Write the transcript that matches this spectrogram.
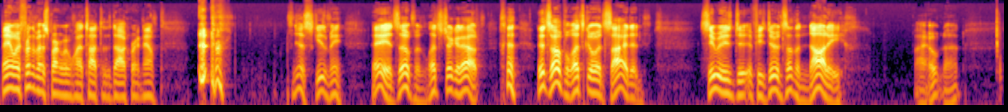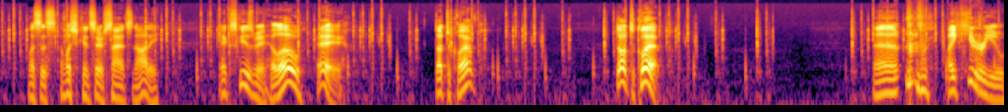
but anyway, for the most part, we want to talk to the doc right now. Yeah, excuse me. Hey, it's open. Let's check it out. it's open. Let's go inside and see what he's do- if he's doing something naughty. I hope not. Unless unless you consider science naughty. Excuse me. Hello? Hey. Dr. Klamp? Dr. Klamp! Uh, I hear you.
